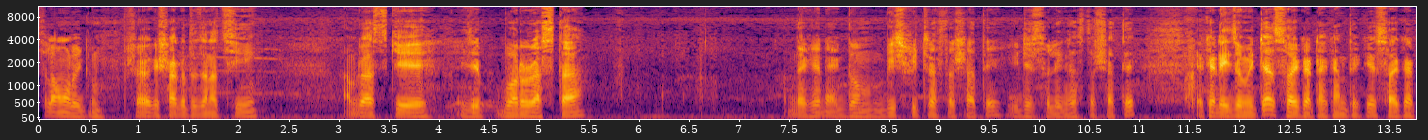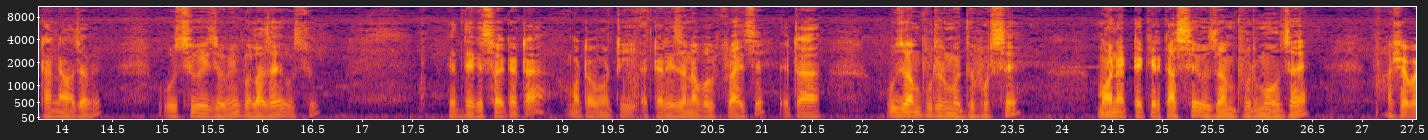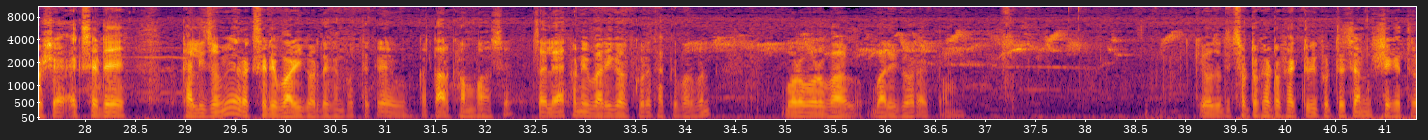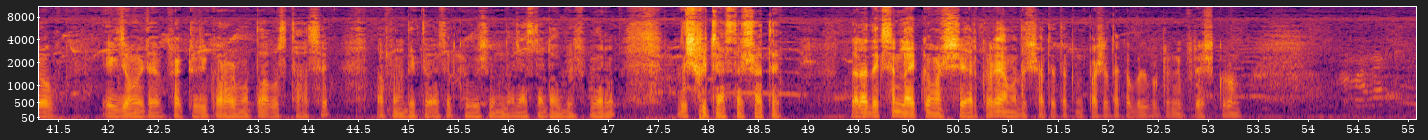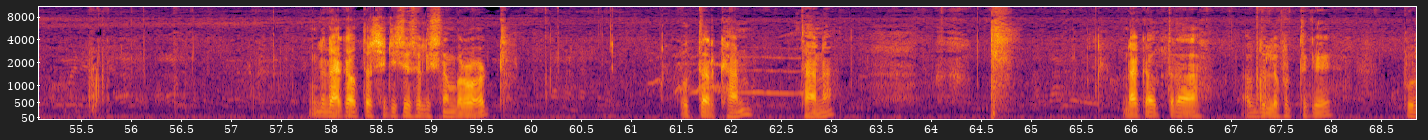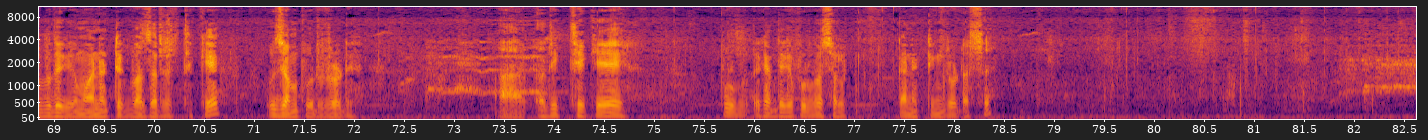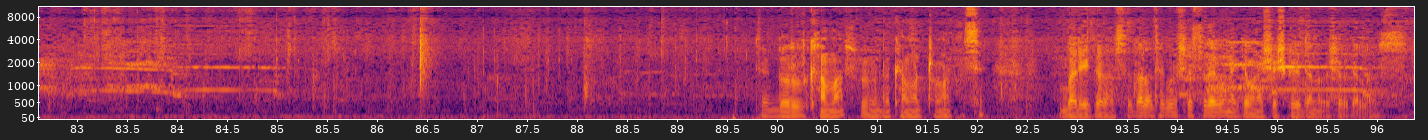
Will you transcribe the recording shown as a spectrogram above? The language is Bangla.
আসসালামু আলাইকুম। সবাইকে স্বাগত জানাচ্ছি। আমরা আজকে এই যে বড় রাস্তা, দেখেন একদম বিশ ফিট রাস্তার সাথে, ইটের সোলিং রাস্তার সাথে। এখানে এই জমিটা ছয় কাঠা, এখান থেকে ছয় কাঠা নেওয়া যাবে। উঁচু এই জমি বলা যায়, উঁচু। এর থেকে ছয় কাঠা মোটামুটি একটা রিজনেবল প্রাইসে এটা উজামপুরের মধ্যে পড়ছে, ময়নারটেকের কাছে, উজামপুর মৌজায়। আশেপাশে এক সাইডে খালি জমি আর এক সাইডে বাড়িঘর দেখেন প্রত্যেকে, এবং তার খাম্বা আছে। চাইলে এখনই বাড়িঘর করে থাকতে পারবেন। বড় বড় বা- বাড়িঘর একদম। কেউ যদি ছোটোখাটো ফ্যাক্টরি করতে চান, সেক্ষেত্রেও এই জমিটা ফ্যাক্টরি করার মতো অবস্থা আছে। আপনারা দেখতে পাচ্ছেন খুবই সুন্দর, রাস্তাটাও বেশ বড়, বিশ ফিট রাস্তার সাথে। যারা দেখছেন লাইক কমেন্ট শেয়ার করে আমাদের সাথে থাকুন, পাশে থাকা বেল বাটনে প্রেস করুন। ঢাকা উত্তর সিটি ছেচল্লিশ নম্বর ওয়ার্ড উত্তর খান থানা। ঢাকা উত্তরা আবদুল্লাপুর থেকে, পূর্ব দিকে ময়নাটেক বাজারের থেকে, উজামপুর রোডে। আর ওদিক থেকে পূর্ব, এখান থেকে পূর্বাচল কানেক্টিং রোড আছে। গরুর খামার, বিভিন্ন খামার টামার আছে। বাড়ি করা আছে। ভালো থাকুন, সুস্থ থাকুন। একেবারে শেষ করে। দেন সরকার।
